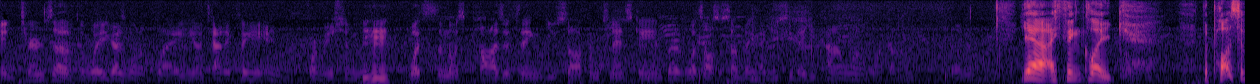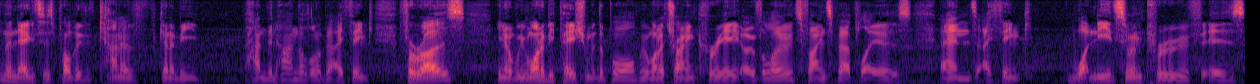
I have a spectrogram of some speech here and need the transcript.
In terms of the way you guys want to play, you know, tactically and formation, mm-hmm. what's the most positive thing you saw from tonight's game? But what's also something that you see that you kind of want to work on? Yeah, I think like the positive and the negative is probably kind of going to be hand in hand a little bit. I think for us, you know, we want to be patient with the ball. We want to try and create overloads, find spare players, and I think what needs to improve is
